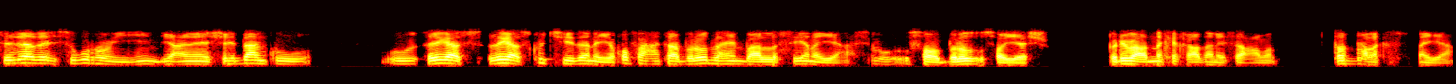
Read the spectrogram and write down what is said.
sideeda isugu roon yihiin yani shaydaanku uu iyagaas iyagaas ku jiidanayo qofka xataa balwad lahayn baa la siinayaa si uu u soo balwad u soo yeesho beri baa adna ka qaadanaysaa camal dad baa la kasbanayaa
